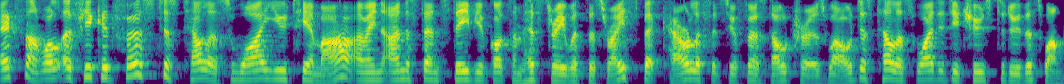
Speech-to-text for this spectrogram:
Excellent. Well, if you could first just tell us why UTMR. I mean, I understand, Steve, you've got some history with this race, but Carol, if it's your first ultra as well, just tell us why did you choose to do this one?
